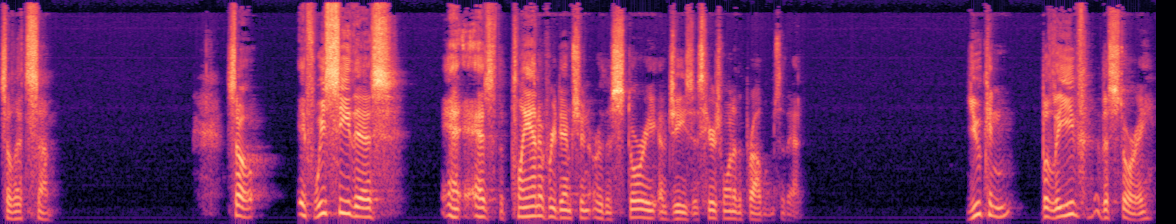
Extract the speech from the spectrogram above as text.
So let's, um, so if we see this as the plan of redemption or the story of Jesus, here's one of the problems of that. You can believe the story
